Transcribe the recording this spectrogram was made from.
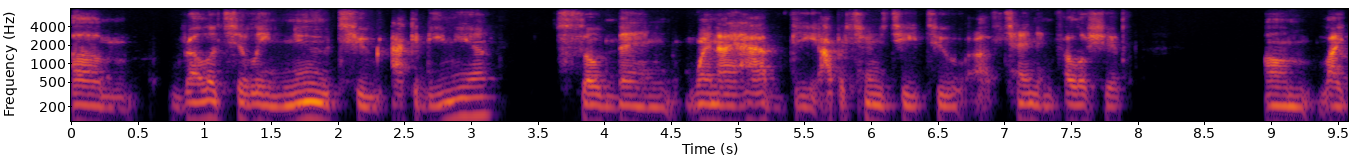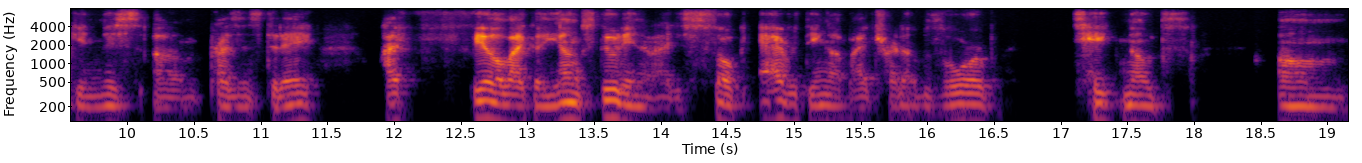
um, relatively new to academia. So then when I have the opportunity to attend and fellowship, um, like in this um, presence today, I feel like a young student and I just soak everything up. I try to absorb, take notes, um,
